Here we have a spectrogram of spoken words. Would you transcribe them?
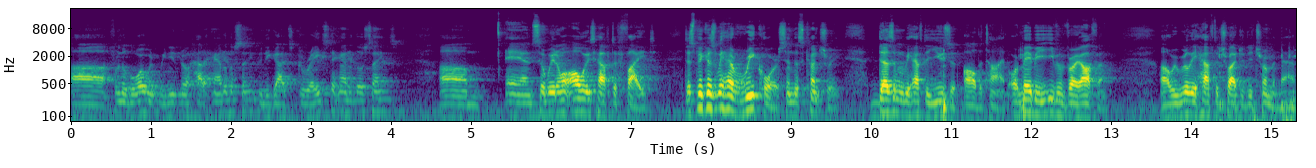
uh, from the Lord. We, we, need to know how to handle those things. We need God's grace to handle those things. Um, and so we don't always have to fight. Just because we have recourse in this country doesn't mean we have to use it all the time, or maybe even very often. Uh, we really have to try to determine that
